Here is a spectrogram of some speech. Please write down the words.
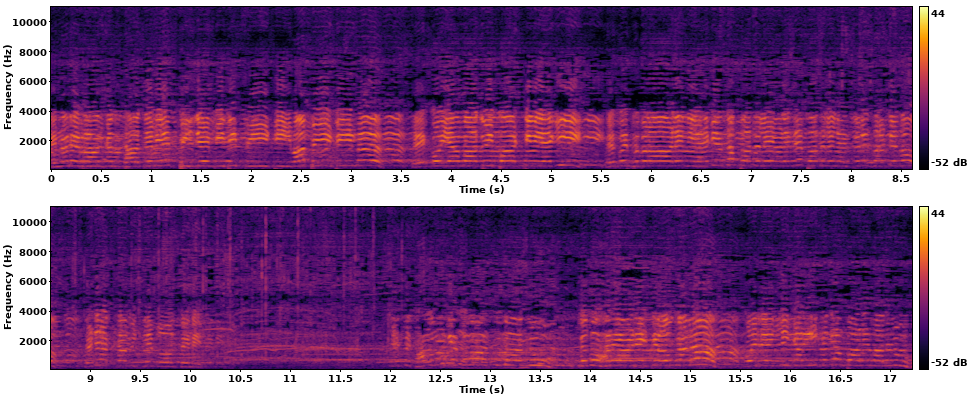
ਇਹਨਾਂ ਨੇ ਰੰਗ ਦਿਖਾਤੇ ਵੀ ਇਹ ਬੀਜੇਪੀ ਦੀ ਪੀ ਟੀਮ ਆ ਪੀ ਟੀਮ ਇਹ ਕੋਈ ਆਮ ਆਦਮੀ ਪਾਰਟੀ ਨਹੀਂ ਹੈਗੀ, ਇਹ ਕੋਈ ਫਦਰਾ ਵਾਲੇ ਨਹੀਂ ਹੈਗੇ, ਇਹ ਤਾਂ ਬਦਲੇ ਵਾਲੇ ਨੇ, ਬਦਲੇ ਲੈਂਦੇ ਨੇ ਸਾਡੇ ਤੋਂ, ਜਿਹੜੇ ਅੱਖਾਂ ਪਿੱਛੇ ਬੋਲਦੇ ਨੇ। ਇਹ ਦਿਖਾਵਾਂਗੇ ਭਗਵੰਤ ਜਦੋਂ ਹਰਿਆਣੇ 'ਚ ਆਊਗਾ ਕੋਈ ਰੈਲੀ ਕਰੀ ਕਦੇ ਅੰਬਾਲੇ ਵੱਲ ਨੂੰ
